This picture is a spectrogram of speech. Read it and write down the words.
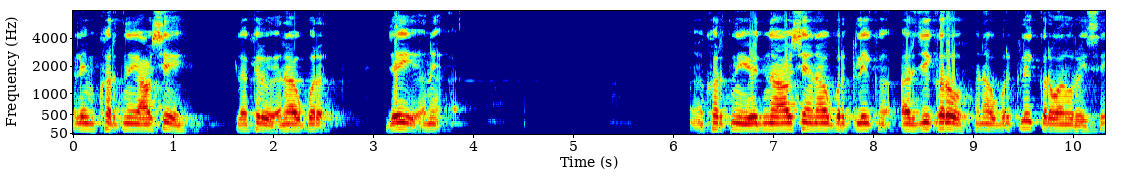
તાલીમ ખર્ચને આવશે. લખેલું એના ઉપર જઈ અને ખર્ચની યોજના આવશે, એના ઉપર ક્લિક અરજી કરો, એના ઉપર ક્લિક કરવાનું રહેશે.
